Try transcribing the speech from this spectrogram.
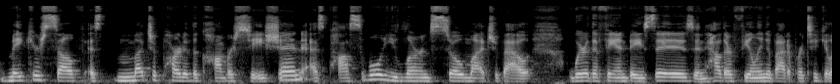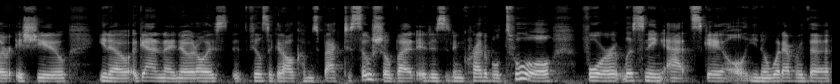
make yourself as much a part of the conversation as possible. You learn so much about where the fan base is and how they're feeling about a particular issue. You know, again, I know it always it feels like it all comes back to social, but it is an incredible tool for listening at scale. You know, whatever the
